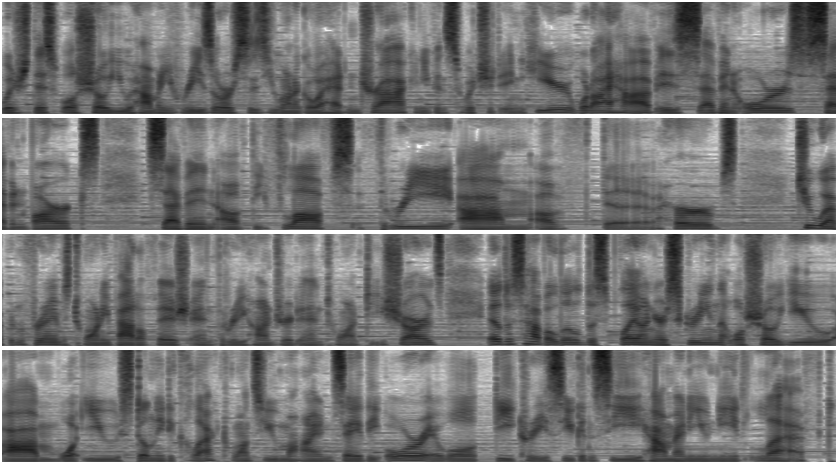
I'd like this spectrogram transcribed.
which this will show you how many resources you want to go ahead and track, and you can switch it in here. What I have is seven ores, seven barks, seven of the fluffs, three um, of the herbs, 2 weapon frames, 20 paddlefish, and 320 shards. It'll just have a little display on your screen that will show you um, what you still need to collect. Once you mine, say, the ore, it will decrease so you can see how many you need left.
